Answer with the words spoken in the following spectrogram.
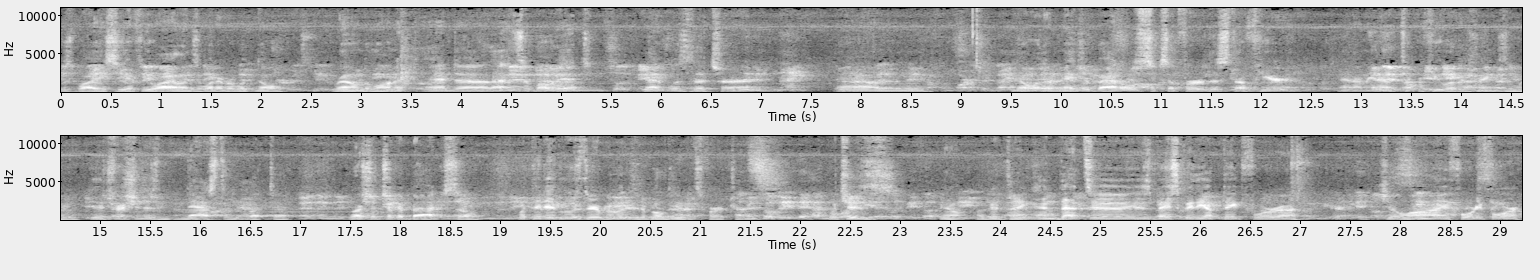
is why you see a few islands or whatever with no roundel on it. And uh, that was about it. That was the turn. Um, no other major battles except for this stuff here. And I mean, I took a few other things, and we, the attrition is nasty, but uh, Russia took it back. So, but they did lose their ability to build units for a turn, So they, they had no which is, like, they thought you know, a good thing. And that uh, is basically the update for uh, July 44.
